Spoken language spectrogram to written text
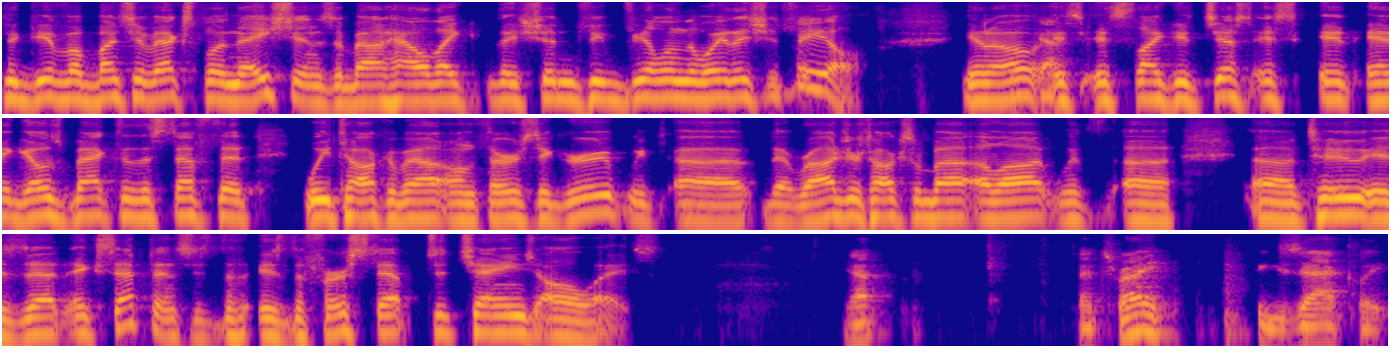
to give a bunch of explanations about how they they shouldn't be feeling the way they should feel. You know, okay. it's it's like it just it's it and it goes back to the stuff that we talk about on Thursday group. We uh, that Roger talks about a lot with uh, uh, too is that acceptance is the is the first step to change always. Yep, that's right. Exactly.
